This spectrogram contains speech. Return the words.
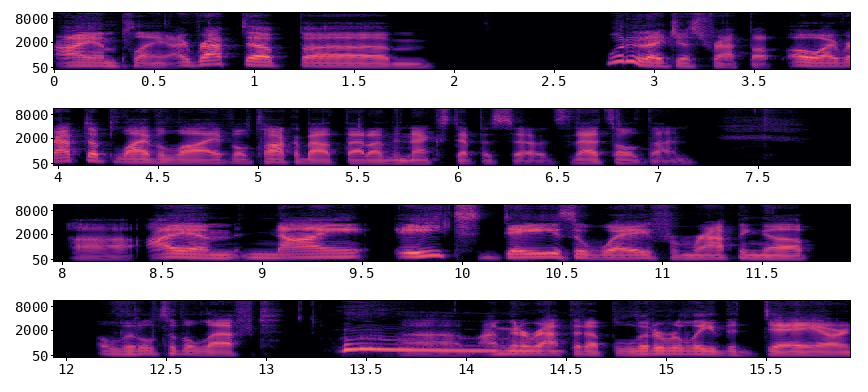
I am playing. I wrapped up. Um, what did I just wrap up? Oh, I wrapped up Live A Live. I'll talk about that on the next episode. So that's all done. Uh, I am nine, eight days away from wrapping up a little to the left. Um, I'm going to wrap it up literally the day our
